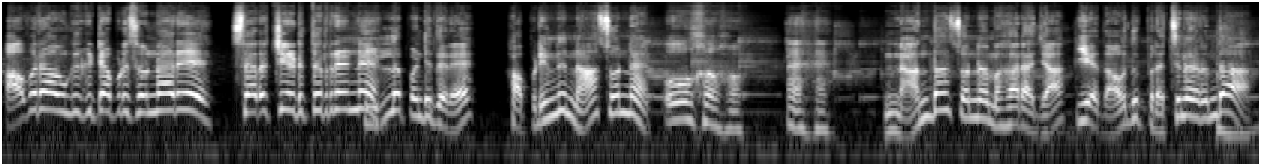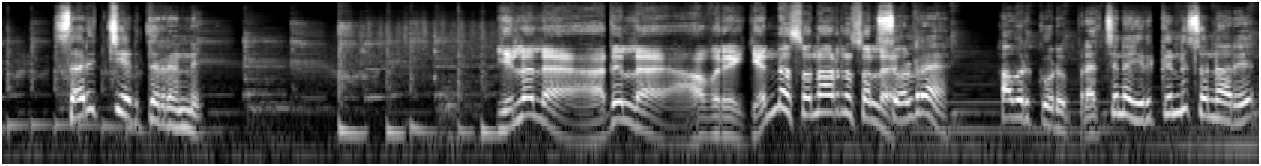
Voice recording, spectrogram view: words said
அவர் அவங்க கிட்ட அப்படி சொன்னாரு சரைச்சு எடுத்துடுறேன்னு. இல்ல பண்டிதரே அப்படின்னு நான் சொன்னேன். ஓஹோ. நான் தான் சொன்னேன் மகாராஜா ஏதாவது பிரச்சனை இருந்தா சரிச்சு எடுத்துடுறேன்னு. இல்ல இல்ல அது இல்ல அவரு என்ன சொன்னாருன்னு சொல்லு. சொல்றேன். அவருக்கு ஒரு பிரச்சனை இருக்குன்னு சொன்னாரு.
